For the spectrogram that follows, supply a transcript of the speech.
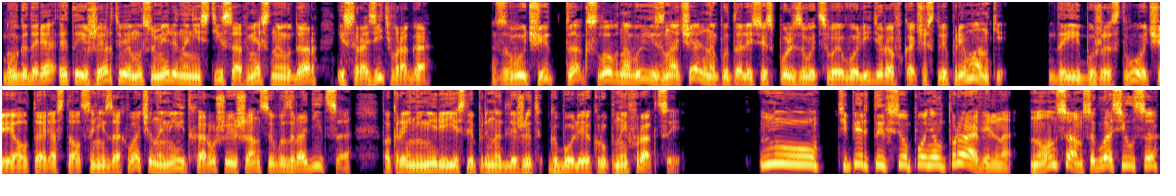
Благодаря этой жертве мы сумели нанести совместный удар и сразить врага. Звучит так, словно вы изначально пытались использовать своего лидера в качестве приманки. Да и божество, чей алтарь остался незахвачен, имеет хорошие шансы возродиться, по крайней мере, если принадлежит к более крупной фракции. «Ну, теперь ты все понял правильно, но он сам согласился».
